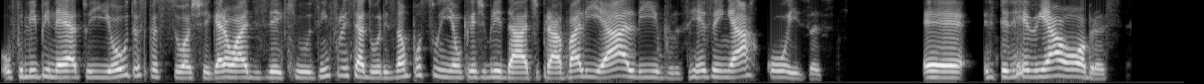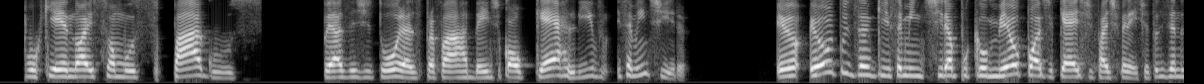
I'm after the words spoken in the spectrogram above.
o Felipe Neto e outras pessoas chegaram a dizer que os influenciadores não possuíam credibilidade para avaliar livros, resenhar coisas, é, resenhar obras, porque nós somos pagos pelas editoras para falar bem de qualquer livro, isso é mentira. Eu, eu tô dizendo que isso é mentira porque o meu podcast faz diferente. Eu tô dizendo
